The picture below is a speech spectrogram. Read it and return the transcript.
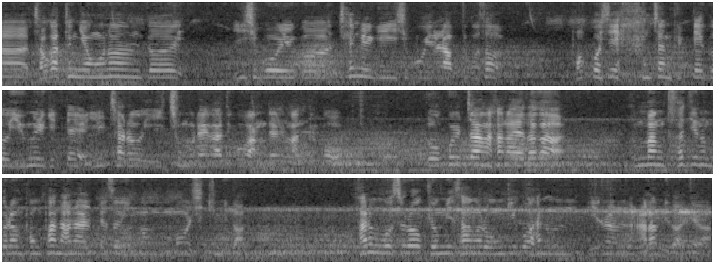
아, 저 같은 경우는 그 25일 그 채밀기 25일을 앞두고서 벚꽃이 한참 필때그 유밀기 때 1차로 이충을 해가지고 왕대를 만들고 또 꿀장 하나에다가 금방 터지는 그런 봉판 하나를 빼서 인공분봉을 시킵니다. 다른 곳으로 교미상을 옮기고 하는 일은 안 합니다, 제가.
